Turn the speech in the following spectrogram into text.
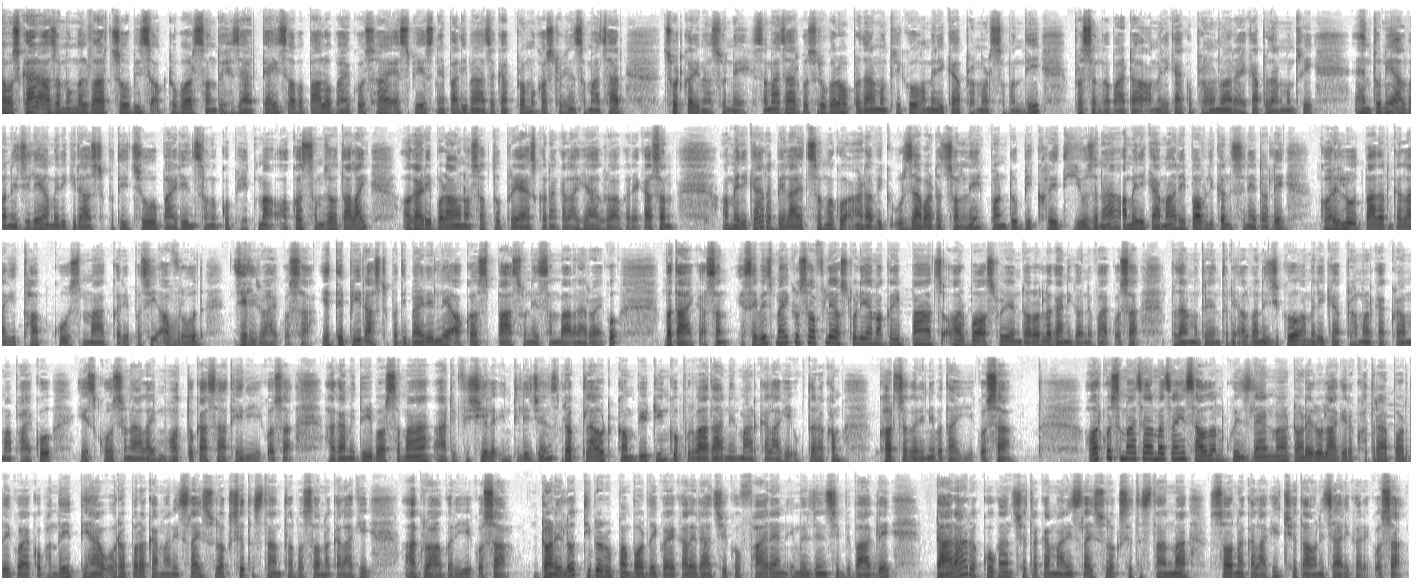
नमस्कार। आज मङ्गलबार चौबिस अक्टोबर सन् दुई हजार तेइस। अब पालो भएको छ एसपिएस नेपालीमा आजका प्रमुख अस्ट्रेलियन समाचार छोटकरीमा सुन्ने। समाचारको सुरु गरौँ। प्रधानमन्त्रीको अमेरिका भ्रमण सम्बन्धी प्रसङ्गबाट। अमेरिकाको भ्रमणमा रहेका प्रधानमन्त्री एन्थोनी आल्बानिजीले अमेरिकी राष्ट्रपति जो बाइडेनसँगको भेटमा अकस सम्झौतालाई अगाडि बढाउन सक्दो प्रयास गर्नका लागि आग्रह गरेका छन्। अमेरिका र बेलायतसँगको आणविक ऊर्जाबाट चल्ने पनडुब्बी खरिद योजना अमेरिकामा रिपब्लिकन सिनेटरले घरेलु उत्पादनका लागि थप कोष माग गरेपछि अवरोध झेलिरहेको छ। यद्यपि राष्ट्रपति बाइडेनले अकस पास हुने सम्भावना रहेको बताएका छन्। यसैबीच माइक्रोसफ्टले अस्ट्रेलियामा करिब पाँच अर्ब अस्ट्रेलियन डलर लगानी गर्ने भएको छ। प्रधानमन्त्री एन्थोनी अल्बानिजीको अमेरिका भ्रमणका क्रममा भएको यस घोषणालाई महत्त्वका साथ हेरिएको छ। आगामी दुई वर्षमा आर्टिफिसियल इन्टेलिजेन्स र क्लाउड कम्प्युटिङको पूर्वाधार निर्माणका लागि उक्त रकम खर्च गरिने बताइएको छ। अर्को समाचारमा चाहिँ साउदर्न क्विन्सल्यान्डमा डढेलो लागेर खतरा बढ्दै गएको भन्दै त्यहाँ वरपरका मानिसलाई सुरक्षित स्थानतर्फ सर्नका लागि आग्रह गरिएको छ। डढेलो तीव्र रूपमा बढ्दै गएकाले राज्यको फायर एन्ड इमर्जेन्सी विभागले टाढा र कोगान क्षेत्रका मानिसलाई सुरक्षित स्थानमा सर्नका लागि चेतावनी जारी गरेको छ।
